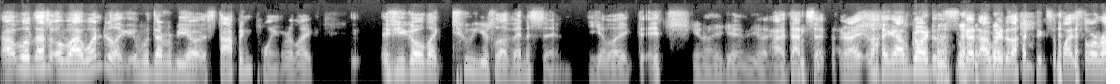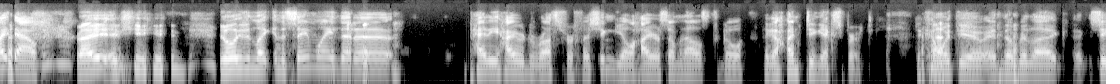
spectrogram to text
Uh, well, that's. what I wonder. Like, it would ever be a stopping point where, like, if you go like two years without venison, you get like the itch. You know, you get you're like, ah, that's it, right? Like, I'm going to this. I'm going to the hunting supply store right now, right? And you, you'll even like in the same way that uh, Petty hired Russ for fishing, you'll hire someone else to go like a hunting expert to come with you, and they'll be like, so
